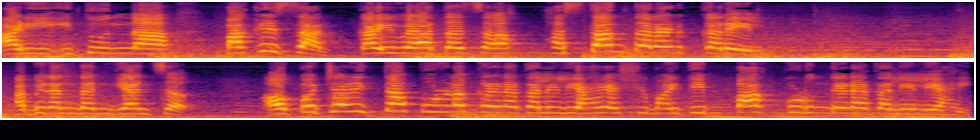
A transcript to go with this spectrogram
आणि इथून पाकिस्तान काही वेळातच हस्तांतरण करेल. अभिनंदन यांचं औपचारिकता पूर्ण करण्यात आलेली आहे अशी माहिती पाककडून देण्यात आलेली आहे.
